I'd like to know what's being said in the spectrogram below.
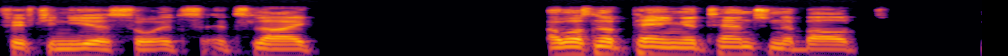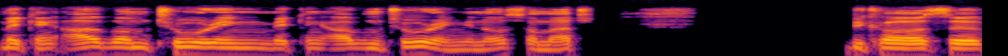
15 years so it's it's like i was not paying attention about making album touring making album touring you know so much. Because uh,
